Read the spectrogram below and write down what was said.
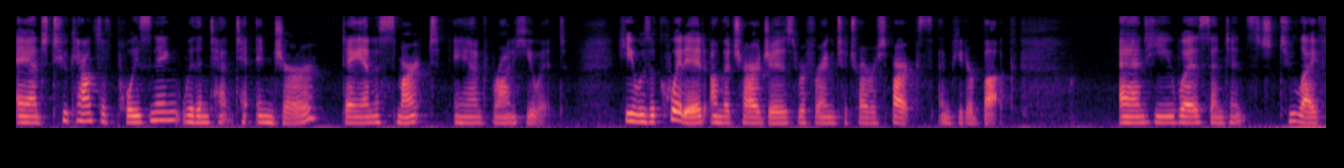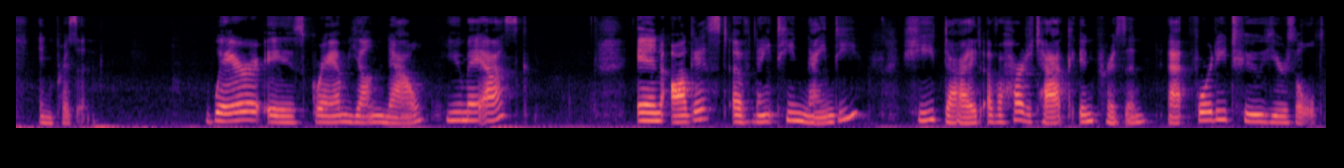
and two counts of poisoning with intent to injure Diana Smart and Ron Hewitt. He was acquitted on the charges referring to Trevor Sparks and Peter Buck, and he was sentenced to life in prison. Where is Graham Young now, you may ask? In August of 1990, he died of a heart attack in prison at 42 years old.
